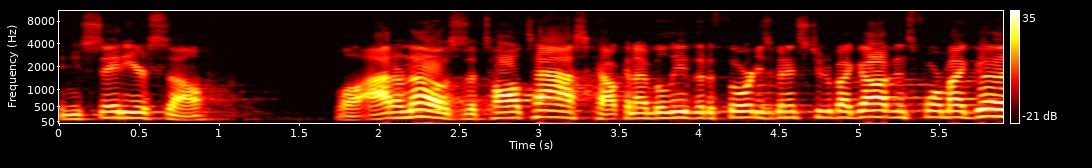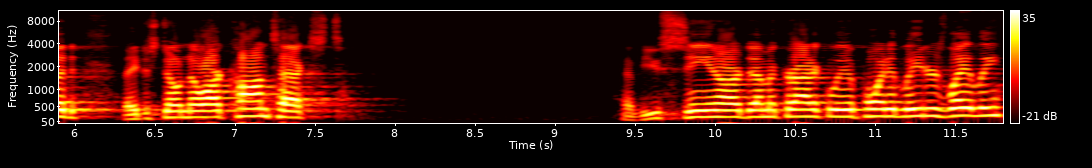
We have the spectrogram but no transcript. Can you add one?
and you say to yourself, well, I don't know, this is a tall task. How can I believe that authority has been instituted by God and it's for my good? They just don't know our context. Have you seen our democratically appointed leaders lately?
